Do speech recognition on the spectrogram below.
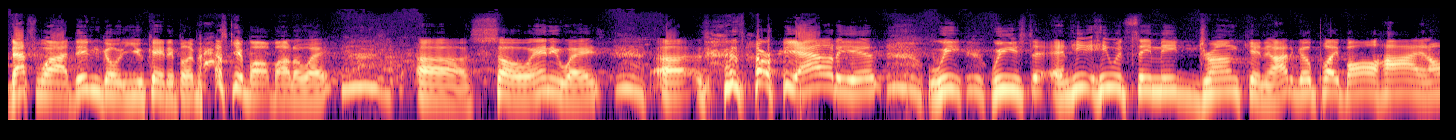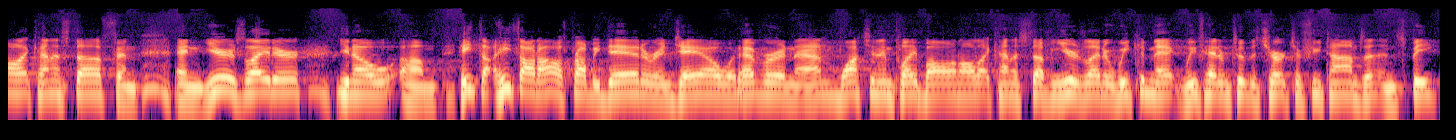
that's why I didn't go to UK to play basketball, by the way. Uh, so, anyways, uh, the reality is we, we used to, and he, he would see me drunk and I'd go play ball high and all that kind of stuff. And, and years later, you know, um, he, thought he thought I was probably dead or in jail, or whatever. And I'm watching him play ball and all that kind of stuff. And years later, we connect. We've had him to the church a few times and, and speak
